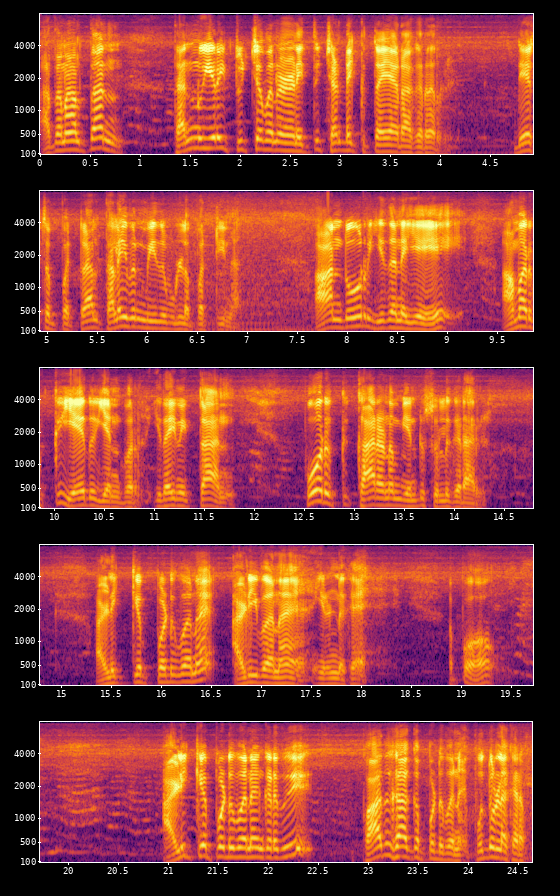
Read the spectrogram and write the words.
அதனால்தான் தன்னுயிரை துச்சவன நினைத்து சண்டைக்கு தயாராகிறார்கள். தேசப்பற்றால் தலைவன் மீது உள்ள பற்றினார் ஆண்டோர் இதனையே அமர்க்கு ஏது என்பர் இதனைத்தான் போருக்கு காரணம் என்று சொல்லுகிறார்கள். அழிக்கப்படுவன அழிவன எண்ணுக. அப்போது அழிக்கப்படுவனங்கிறது பாதுகாக்கப்படுவன புதுலகரம்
